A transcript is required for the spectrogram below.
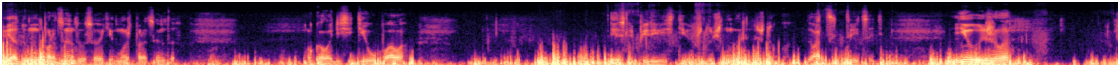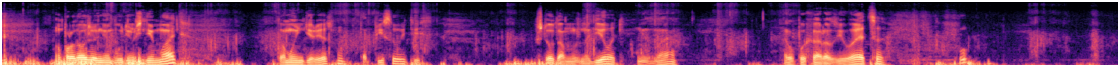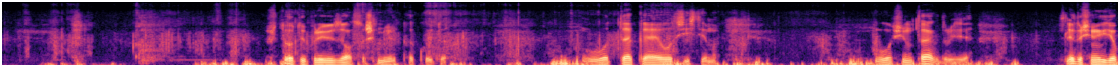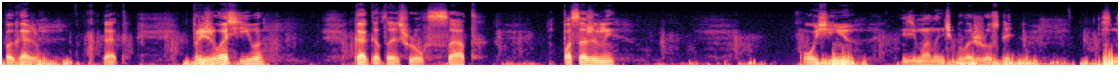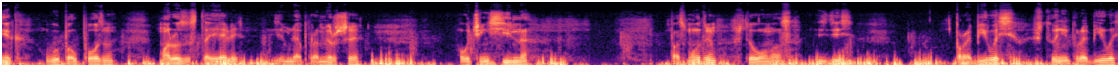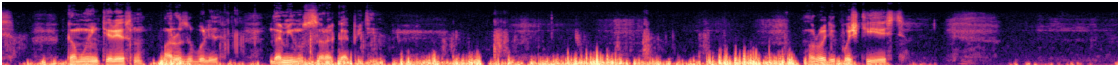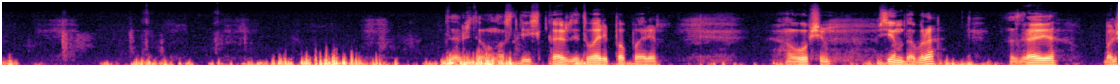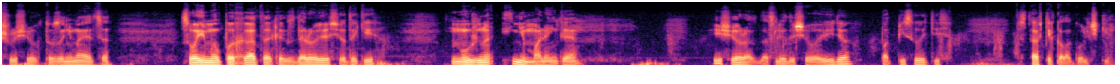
я думаю, процент высокий, может процентов около 10 упало. Если перевести в штучных штук 20-30 не выжило. Но продолжение будем снимать. Кому интересно, подписывайтесь. Что там нужно делать, не знаю. ЛПХ развивается. Фу. Что ты привязался, шмель какой-то? Вот такая вот система. В общем так, друзья. В следующем видео покажем, как прижилась его, как отошел сад, посаженный осенью. Зима нынче была жесткой. Снег выпал поздно, морозы стояли земля промерзшая очень сильно. Посмотрим, что у нас здесь пробилось, что не пробилось. Кому интересно, морозы были до минус 45. Вроде почки есть. Так что у нас здесь каждой твари по паре. В общем, всем добра, здравия большущего, кто занимается своим ЛПХ, так как здоровье все-таки нужно и не маленькое. Еще раз до следующего видео. Подписывайтесь, ставьте колокольчики.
